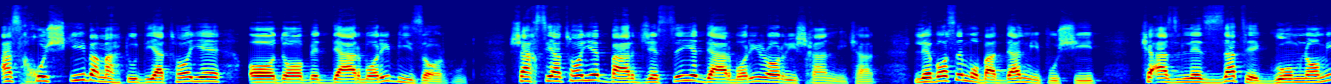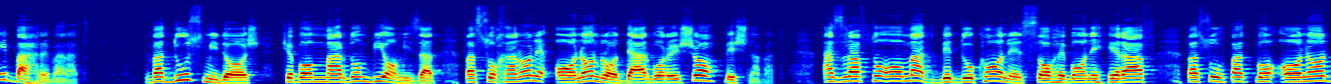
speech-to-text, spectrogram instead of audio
از خشکی و محدودیت های آداب درباری بیزار بود. شخصیت های برجسته درباری را ریشخند می کرد لباس مبدل می پوشید که از لذت گمنامی بهره برد و دوست می داشت که با مردم بیامیزد و سخنان آنان را درباره شاه بشنود. از رفت و آمد به دکان صاحبان حرف و صحبت با آنان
